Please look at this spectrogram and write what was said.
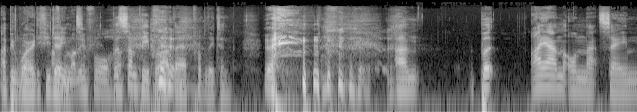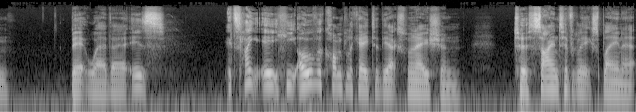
I'd be worried if you I think it didn't. might have been four. But some people out there probably didn't. Um, but I am on that same bit where there is. It's like it, he overcomplicated the explanation to scientifically explain it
